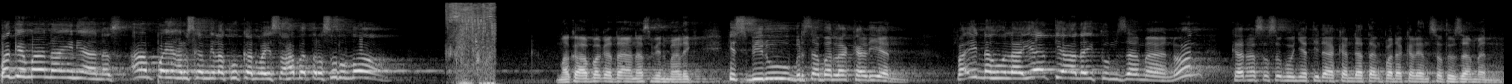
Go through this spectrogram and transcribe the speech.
Bagaimana ini Anas? Apa yang harus kami lakukan wahai sahabat Rasulullah? Maka apa kata Anas bin Malik? Isbiru bersabarlah kalian Fa innahu la yati alaikum zamanun karena sesungguhnya tidak akan datang pada kalian satu zaman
